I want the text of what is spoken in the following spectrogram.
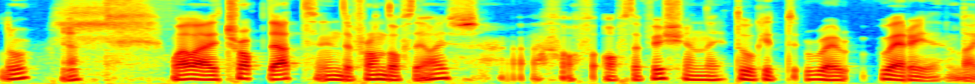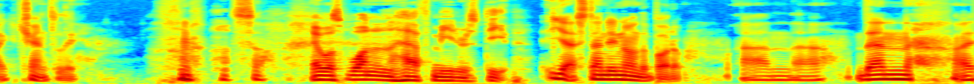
lure. Yeah. Well, I dropped that in the front of the eyes uh, of, of the fish, and I took it re- very like gently. so It was one and a half meters deep. yeah, standing on the bottom, and uh, then I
